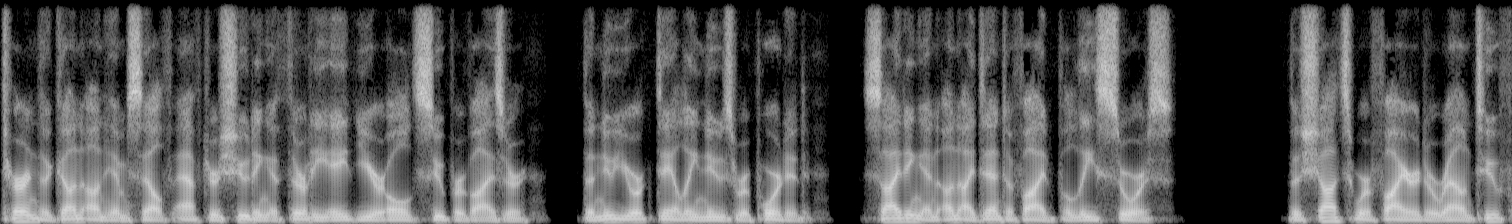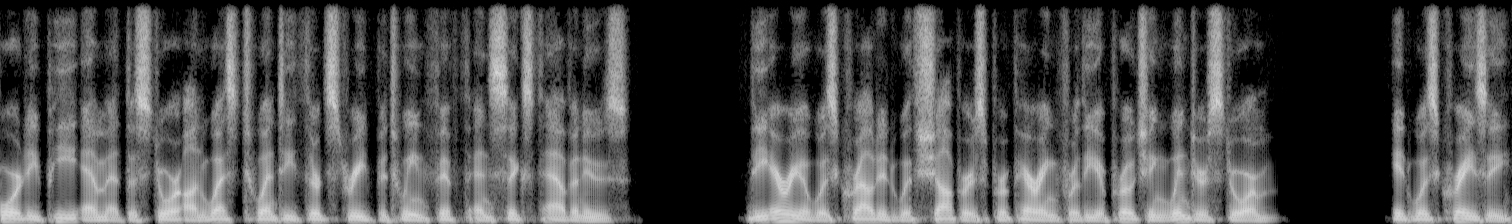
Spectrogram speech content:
turned the gun on himself after shooting a 38-year-old supervisor, the New York Daily News reported, citing an unidentified police source. The shots were fired around 2.40 p.m. at the store on West 23rd Street between 5th and 6th Avenues. The area was crowded with shoppers preparing for the approaching winter storm. It was crazy,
